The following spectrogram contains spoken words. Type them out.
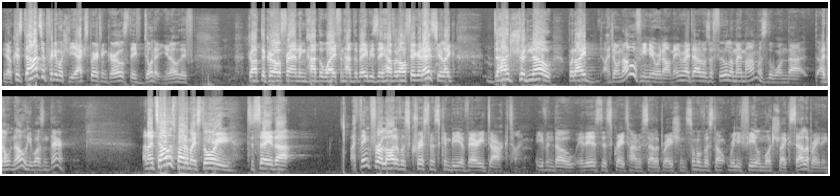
You know, because dads are pretty much the expert in girls. They've done it, you know, they've got the girlfriend and had the wife and had the babies. They have it all figured out. So you're like, dad should know. But I, I don't know if he knew or not. Maybe my dad was a fool and my mom was the one that I don't know. He wasn't there. And I tell this part of my story to say that I think for a lot of us, Christmas can be a very dark time. Even though it is this great time of celebration, some of us don't really feel much like celebrating.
